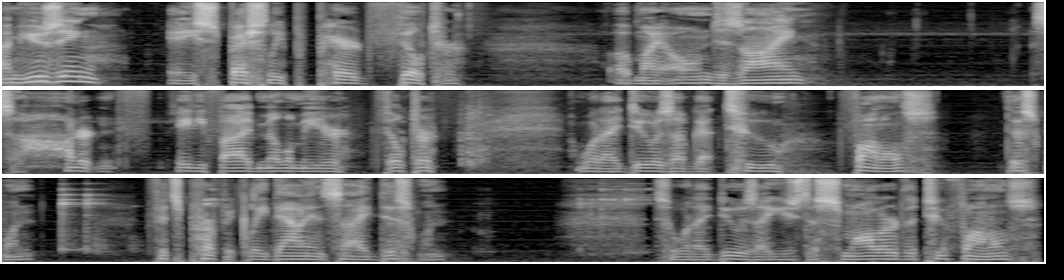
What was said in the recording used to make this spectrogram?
I'm using a specially prepared filter of my own design. It's a 185 millimeter filter. What I do is I've got two funnels. This one fits perfectly down inside this one. So what I do is I use the smaller of the two funnels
